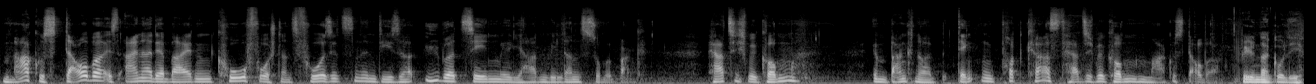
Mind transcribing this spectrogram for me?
Markus Dauber ist einer der beiden Co-Vorstandsvorsitzenden dieser über 10 Milliarden Bilanzsumme Bank. Herzlich willkommen im Bankneu Denken Podcast. Herzlich willkommen, Markus Dauber. Vielen Dank, Uli.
